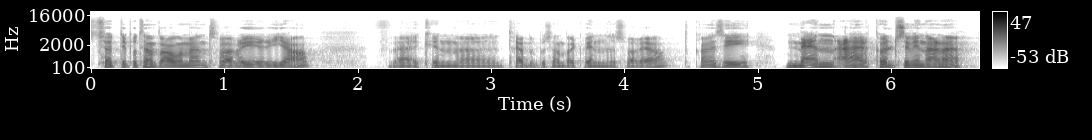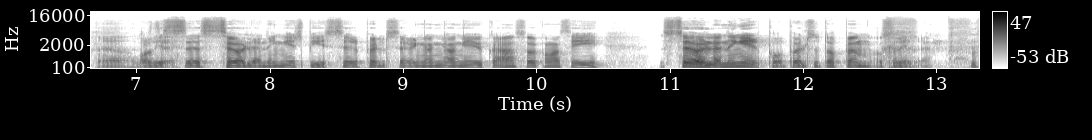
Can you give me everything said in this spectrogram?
70% av alle menn svarer ja. Eh, kun 30 eh, av kvinnene svarer ja. Da kan vi si menn er pølsevinnerne. Ja, og hvis eh, sørlendinger spiser pølser en gang, gang i uka, så kan man si sørlendinger på pølsetoppen, osv. Så,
